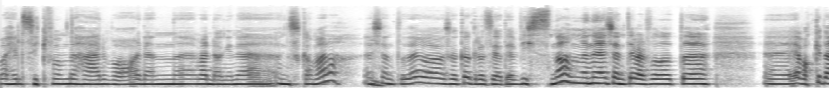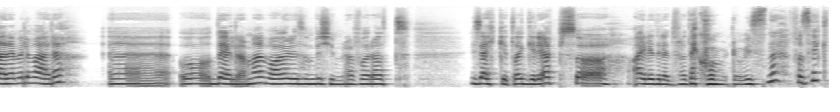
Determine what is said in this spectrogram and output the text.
var helt sikker på om det her var den eh, hverdagen jeg ønska meg. da. Jeg mm. kjente det, og jeg skal ikke akkurat si at jeg visna, men jeg kjente i hvert fall at uh, jeg var ikke der jeg ville være. Og deler av meg var jo liksom bekymra for at hvis jeg ikke tar grep, så er jeg litt redd for at jeg kommer til å visne på sikt.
